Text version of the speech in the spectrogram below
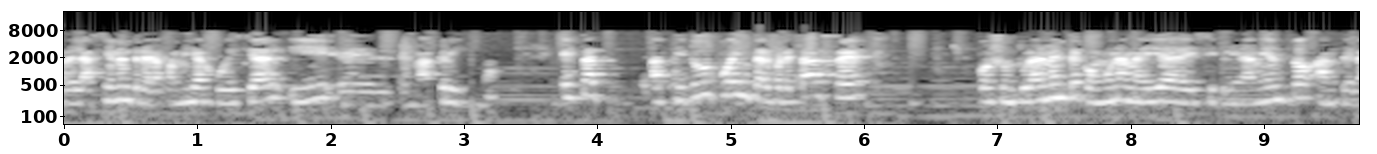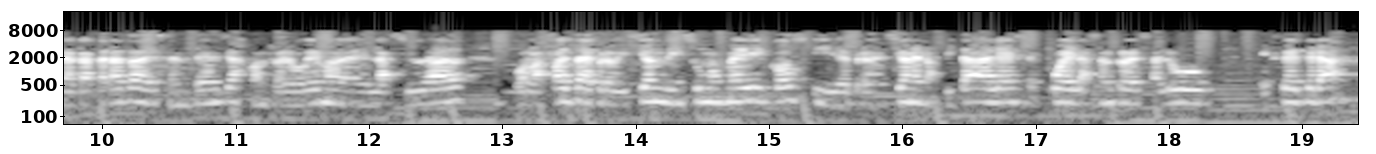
relación entre la familia judicial y el macrismo. Esta actitud puede interpretarse coyunturalmente como una medida de disciplinamiento ante la catarata de sentencias contra el gobierno de la ciudad por la falta de provisión de insumos médicos y de prevención en hospitales, escuelas, centros de salud, etcétera,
